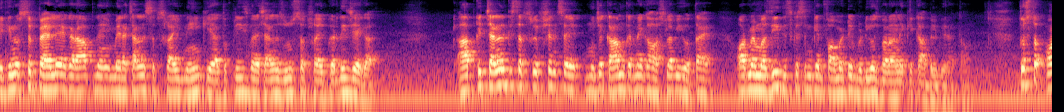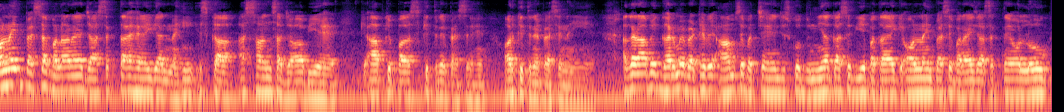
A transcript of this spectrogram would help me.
लेकिन उससे पहले अगर आपने मेरा चैनल सब्सक्राइब नहीं किया तो प्लीज़ मेरा चैनल ज़रूर सब्सक्राइब कर दीजिएगा। आपके चैनल की सब्सक्रिप्शन से मुझे काम करने का हौसला भी होता है और मैं मजीद इस किस्म के इन्फॉर्मेटिव वीडियोज़ बनाने के काबिल भी रहता हूँ। दोस्तों, ऑनलाइन पैसा बनाना जा सकता है या नहीं, इसका आसान सा जवाब यह है कि आपके पास कितने पैसे हैं और कितने पैसे नहीं हैं। अगर आप एक घर में बैठे हुए आम से बच्चे हैं, जिसको दुनिया का सिर्फ़ ये पता है कि ऑनलाइन पैसे बनाए जा सकते हैं और लोग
